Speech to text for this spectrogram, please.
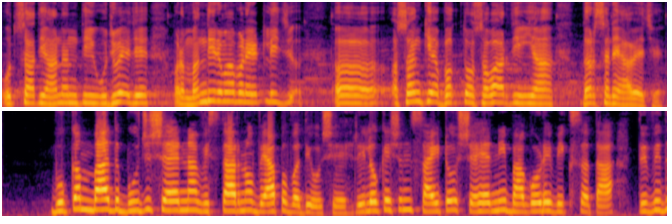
ઉત્સાહથી આનંદથી ઉજવે છે. પણ મંદિરમાં પણ એટલી જ અસંખ્ય ભક્તો સવારથી અહીંયા દર્શને આવે છે. ભૂકંપ બાદ ભુજ શહેરના વિસ્તારનો વ્યાપ વધ્યો છે. રિલોકેશન સાઇટો શહેરની ભાગોળે વિકસતા વિવિધ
